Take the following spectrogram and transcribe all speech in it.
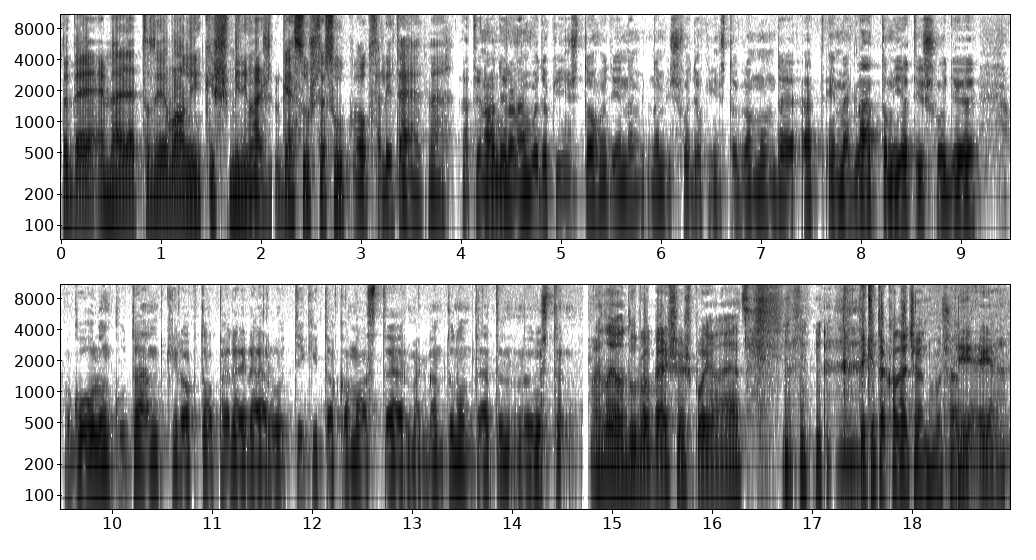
de, de emellett azért valami kis minimális gesztust a szurkolók felé tehetne. Hát én annyira nem vagyok Insta, hogy én nem, nem is vagyok Instagramon, de hát én megláttam ilyet is, hogy a gólunk után kirakta a Pereiráról, hogy tikitak a master, meg nem tudom, tehát most... Ez nagyon durva belsős poén lehet. tikitak a legend, igen, igen.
